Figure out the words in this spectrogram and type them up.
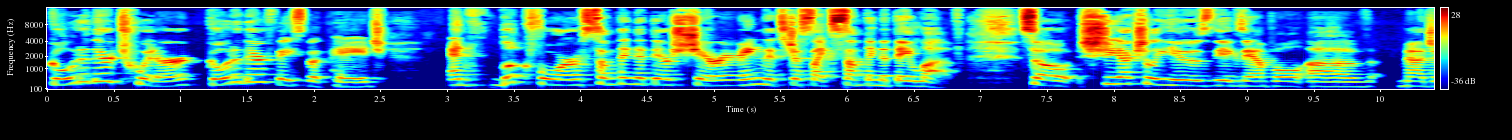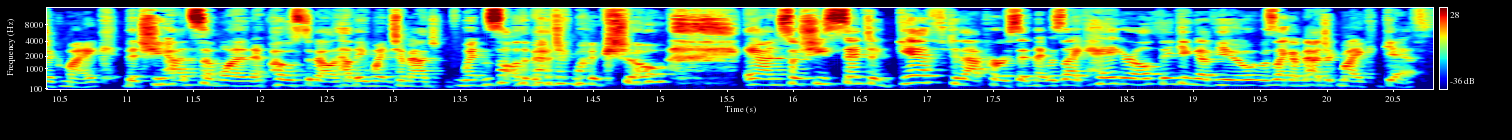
go to their Twitter, go to their Facebook page, and look for something that they're sharing that's just like something that they love. So she actually used the example of Magic Mike that she had someone post about how they went to Magic, went and saw the Magic Mike show. And so she sent a gift to that person that was like, Hey girl, thinking of you. It was like a Magic Mike gift.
